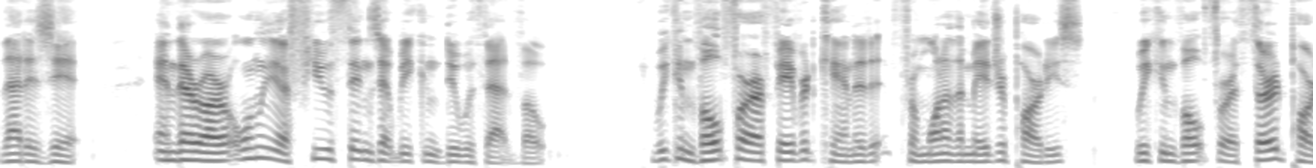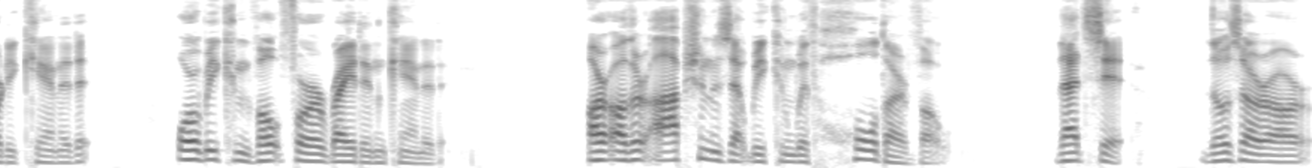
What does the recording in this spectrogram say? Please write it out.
That is it. And there are only a few things that we can do with that vote. We can vote for our favorite candidate from one of the major parties we can vote for a third party candidate, or we can vote for a write in candidate. Our other option is that we can withhold our vote. That's it. Those are our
